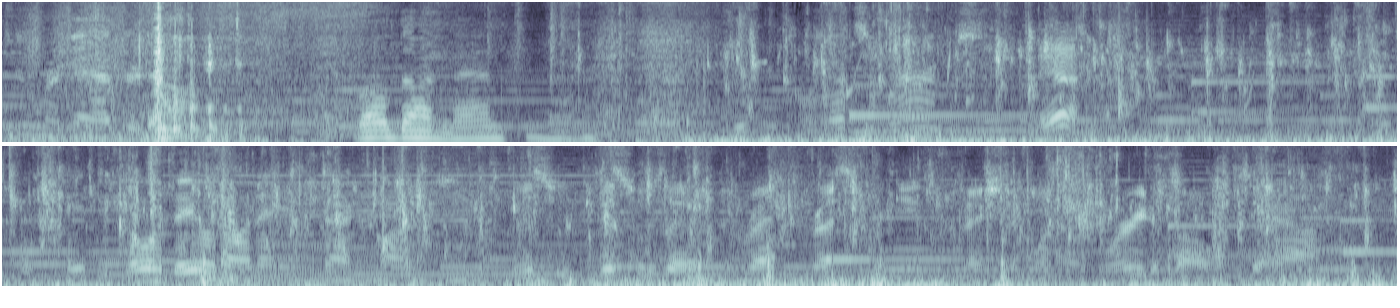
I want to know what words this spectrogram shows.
Tumor guys are down. Well done, man. Got some worms. Yeah, Hate to go a day without any check marks. this was this was a the rest, rest of the games actually one I was worried about. So. There's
